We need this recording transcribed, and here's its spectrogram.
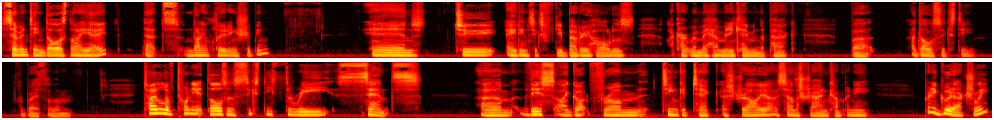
$17.98. That's not including shipping. And two 18650 battery holders. I can't remember how many came in the pack, but $1.60 for both of them. Total of $28.63. Um, this I got from Tinker Tech Australia, a South Australian company. Pretty good, actually.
